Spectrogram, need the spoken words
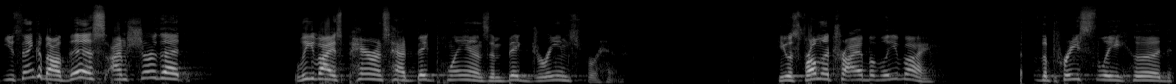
you think about this, I'm sure that Levi's parents had big plans and big dreams for him. He was from the tribe of Levi the priestlyhood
